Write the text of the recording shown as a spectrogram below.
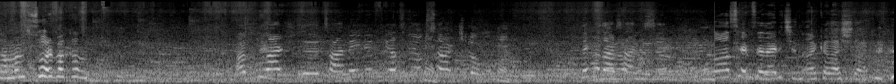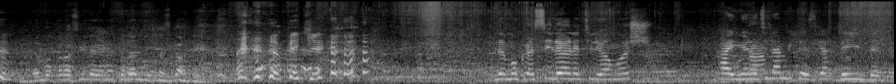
Tamam sor bakalım. Abi bunlar e, taneyle fiyatı mı yoksa kilo mu? Ne kadar tanesi? Doğal sebzeler için arkadaşlar. Demokrasiyle yönetilen bir tezgah değil. Peki. Demokrasiyle yönetiliyormuş. Hayır yönetilen bir tezgah değil dedi.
